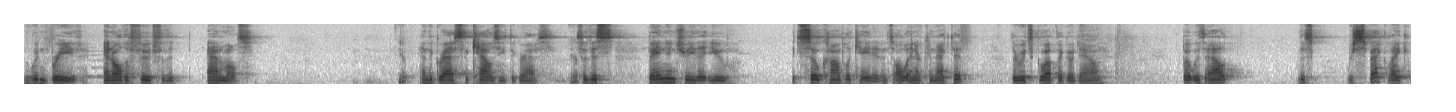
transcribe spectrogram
We wouldn't breathe, and all the food for the animals. Yep. And the grass, the cows eat the grass. Yep. So this banyan tree that you, it's so complicated and it's all interconnected. The roots go up, they go down. But without this respect, like,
